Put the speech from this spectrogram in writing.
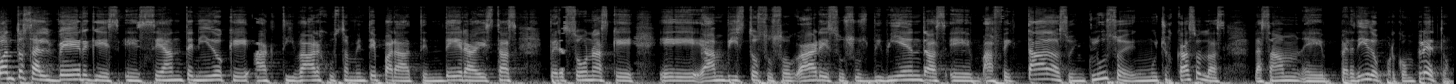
¿Cuántos albergues eh, se han tenido que activar justamente para atender a estas personas que eh, han visto sus hogares o sus viviendas eh, afectadas o incluso en muchos casos las, las han perdido por completo?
